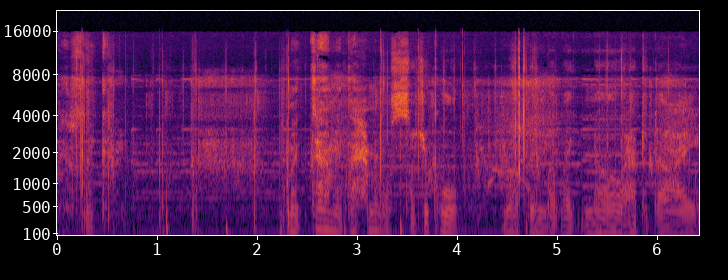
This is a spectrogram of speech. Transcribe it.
Because, like... I'm like, damn it, the hammer was such a cool weapon, but, like, no, I have to die.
